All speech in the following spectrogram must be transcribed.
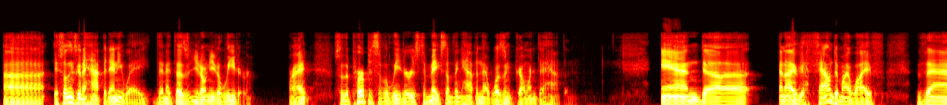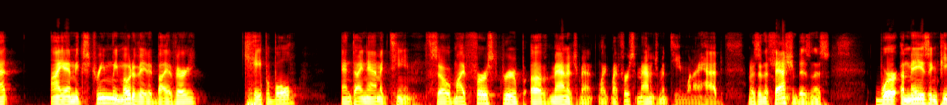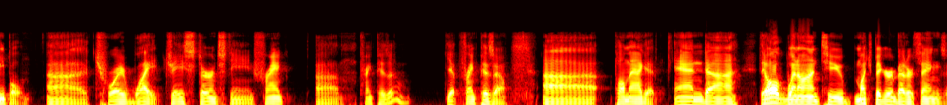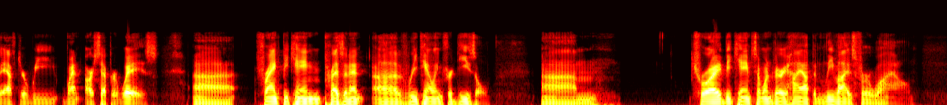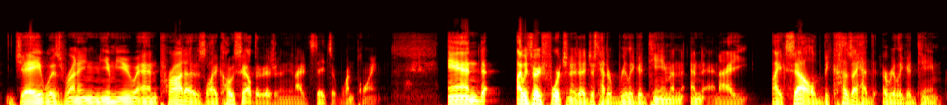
Uh, if something's going to happen anyway, then it doesn't. You don't need a leader, right? So the purpose of a leader is to make something happen that wasn't going to happen. And uh, and I found in my life that I am extremely motivated by a very capable and dynamic team. So my first group of management, like my first management team when I had when I was in the fashion business, were amazing people. Uh, Troy White, Jay Sternstein, Frank uh, Frank Pizzo, yep, Frank Pizzo, uh, Paul Maggot, and uh, they all went on to much bigger and better things after we went our separate ways. Uh, Frank became president of retailing for Diesel. Um, Troy became someone very high up in Levi's for a while. Jay was running Miu Miu and Prada's like wholesale division in the United States at one point. And I was very fortunate. I just had a really good team and, and, and I, I excelled because I had a really good team.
